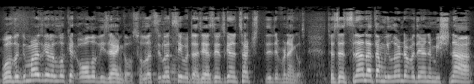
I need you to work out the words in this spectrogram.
well, the Gemara is going to look at all of these angles. So let's see, let's see what does. Yes, it's going to touch the different angles. So it says We learned over there in the Mishnah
